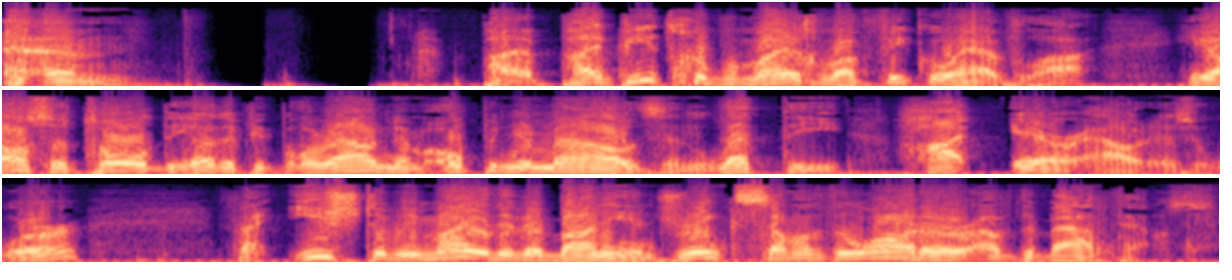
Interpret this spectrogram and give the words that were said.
He also told the other people around him, open your mouths and let the hot air out, as it were. And drink some of the water of the bathhouse.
